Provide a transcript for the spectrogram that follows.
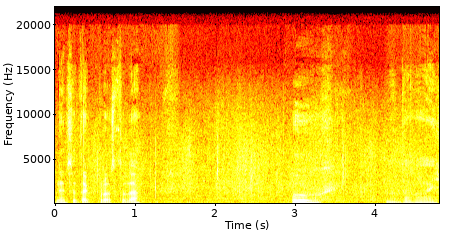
Не все так просто, да? Ух, ну давай.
